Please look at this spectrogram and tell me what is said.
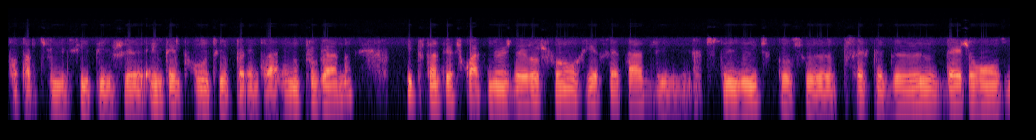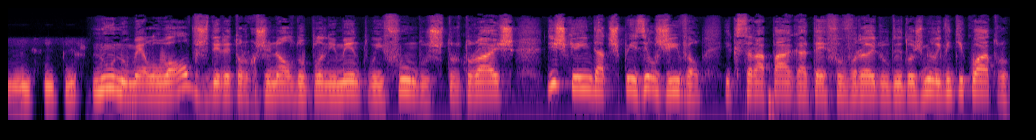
por parte dos municípios em tempo útil para entrarem no programa e, portanto, esses 4 milhões de euros foram reafetados e redistribuídos por, por, cerca de 10 ou 11 municípios. Nuno Melo Alves, diretor regional do Planeamento e Fundos Estruturais, diz que ainda há despesa elegível e que será paga até fevereiro de 2024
